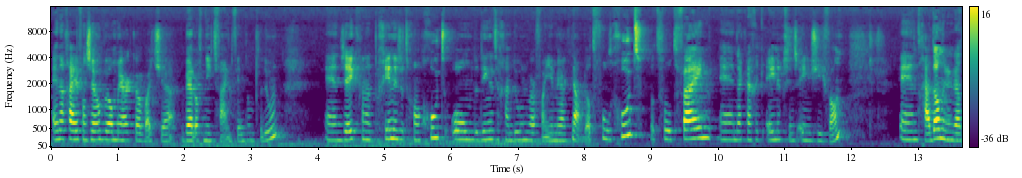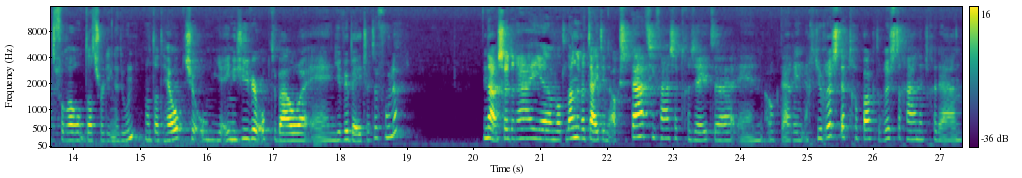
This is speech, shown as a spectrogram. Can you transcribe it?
En dan ga je vanzelf wel merken wat je wel of niet fijn vindt om te doen. En zeker aan het begin is het gewoon goed om de dingen te gaan doen waarvan je merkt, nou dat voelt goed, dat voelt fijn en daar krijg ik enigszins energie van. En ga dan inderdaad vooral dat soort dingen doen, want dat helpt je om je energie weer op te bouwen en je weer beter te voelen. Nou, zodra je wat langere tijd in de acceptatiefase hebt gezeten en ook daarin echt je rust hebt gepakt, rustig aan hebt gedaan,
